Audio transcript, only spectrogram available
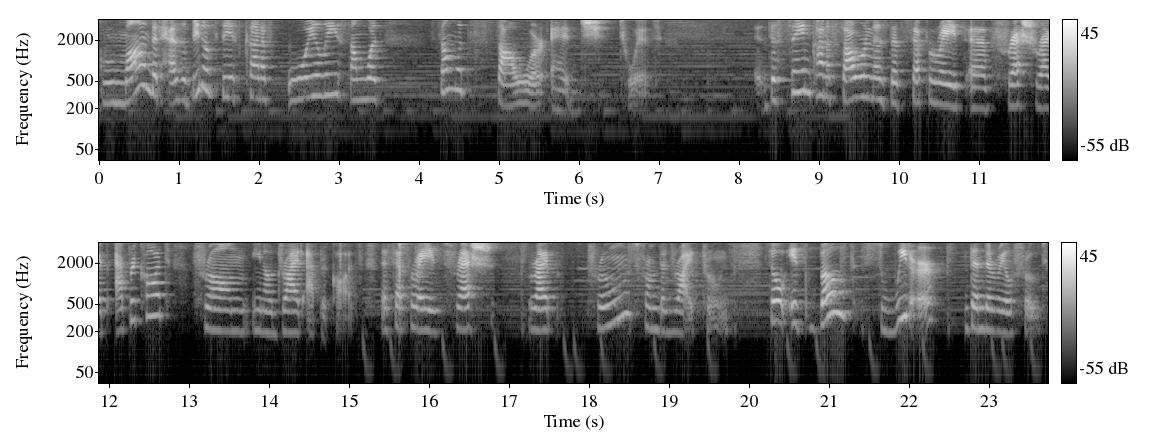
gourmand that has a bit of this kind of oily, somewhat somewhat sour edge to it. The same kind of sourness that separates a fresh ripe apricot from, you know, dried apricots. That separates fresh ripe prunes from the dried prunes. So it's both sweeter than the real fruit,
